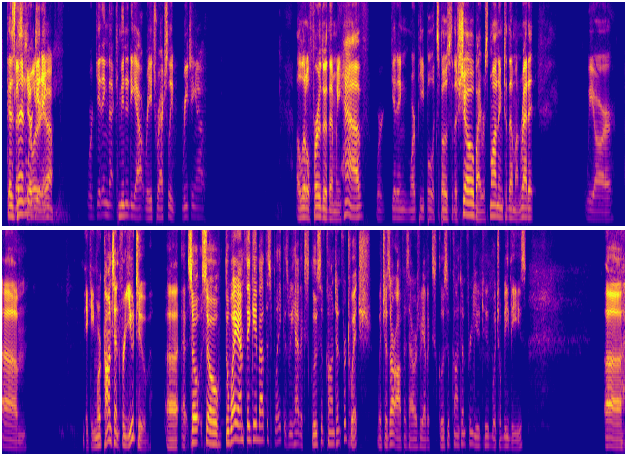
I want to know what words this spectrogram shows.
because then we're getting yeah. we're getting that community outreach. We're actually reaching out a little further than we have. We're getting more people exposed to the show by responding to them on Reddit. We are um, making more content for YouTube. Uh, uh, so so the way I'm thinking about this, Blake, is we have exclusive content for Twitch, which is our office hours. We have exclusive content for YouTube, which will be these. Uh,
